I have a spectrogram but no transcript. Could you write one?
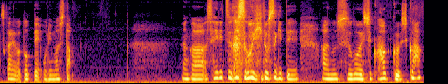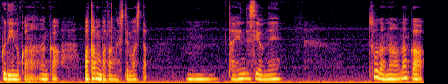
疲れを取っておりました。なんか生理痛がすごいひどすぎてあのすごい四苦八苦四苦八苦でいいのかな？なんかバタンバタンしてました。うん大変ですよね。そうだな。なんか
